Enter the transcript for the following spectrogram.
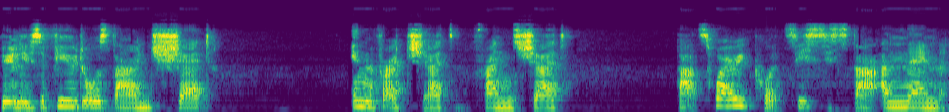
who lives a few doors down, shed, in the bread shed, friend's shed. That's where he puts his sister, and then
